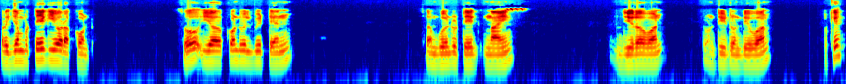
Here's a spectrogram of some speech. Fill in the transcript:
for example take your account. So your account will be 10 so i'm going to take 9 0 01 2021 okay?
